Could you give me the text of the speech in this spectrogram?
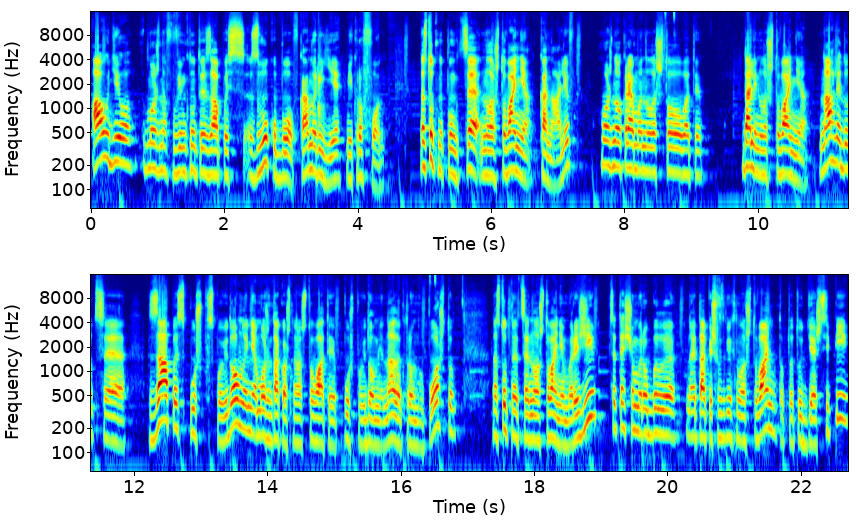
аудіо можна ввімкнути запис звуку, бо в камері є мікрофон. Наступний пункт це налаштування каналів, можна окремо налаштовувати. Далі налаштування нагляду це запис, пуш з повідомлення. Можна також налаштувати пуш повідомлення на електронну пошту. Наступне це налаштування мережі. Це те, що ми робили на етапі швидких налаштувань. Тобто тут DHCP,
